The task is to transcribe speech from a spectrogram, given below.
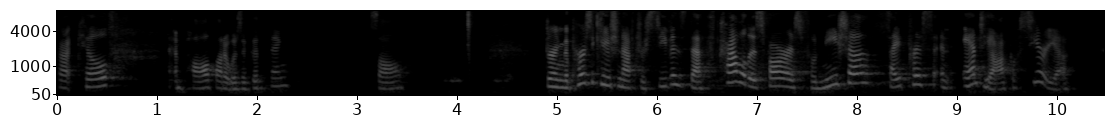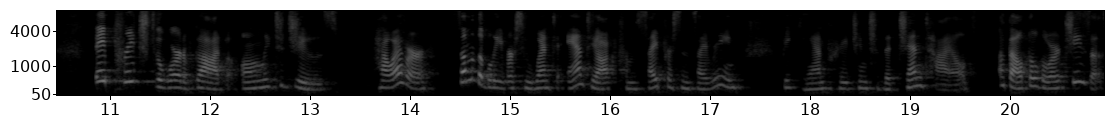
got killed, and Paul thought it was a good thing. Saul. During the persecution after Stephen's death, traveled as far as Phoenicia, Cyprus, and Antioch of Syria. They preached the word of God, but only to Jews. However, some of the believers who went to Antioch from Cyprus and Cyrene began preaching to the Gentiles about the Lord Jesus.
